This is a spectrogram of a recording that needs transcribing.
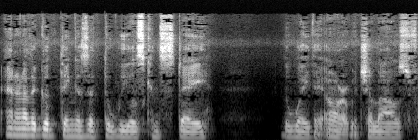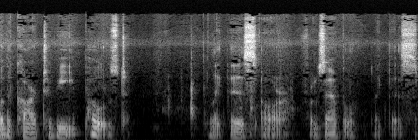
And another good thing is that the wheels can stay the way they are, which allows for the car to be posed, like this, or for example, like this.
